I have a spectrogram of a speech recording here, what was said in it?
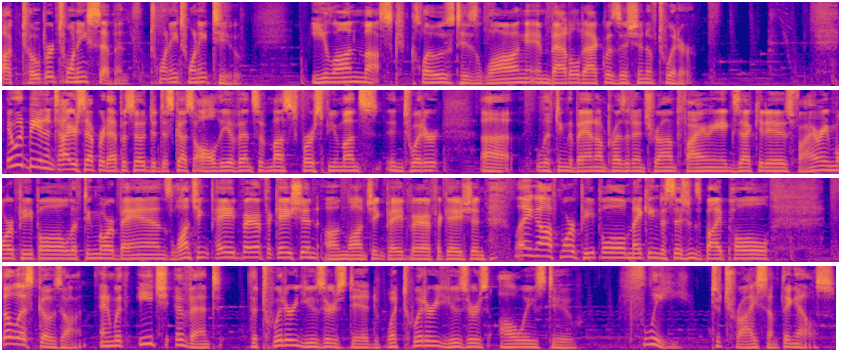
October 27th, 2022, Elon Musk closed his long embattled acquisition of Twitter. It would be an entire separate episode to discuss all the events of Musk's first few months in Twitter, uh, lifting the ban on President Trump, firing executives, firing more people, lifting more bans, launching paid verification, unlaunching paid verification, laying off more people, making decisions by poll. The list goes on. And with each event, the Twitter users did what Twitter users always do flee to try something else.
